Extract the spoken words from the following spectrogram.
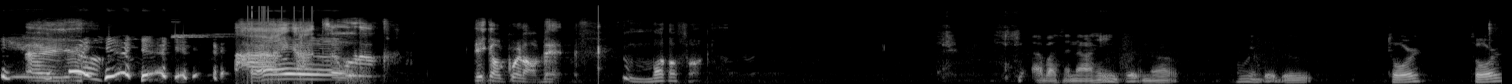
Hey, yeah. Ah, he got two of them. He gonna quit off that. You motherfucker. I about to say, nah, he ain't putting up. He ain't big dude. Tori? Tori?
